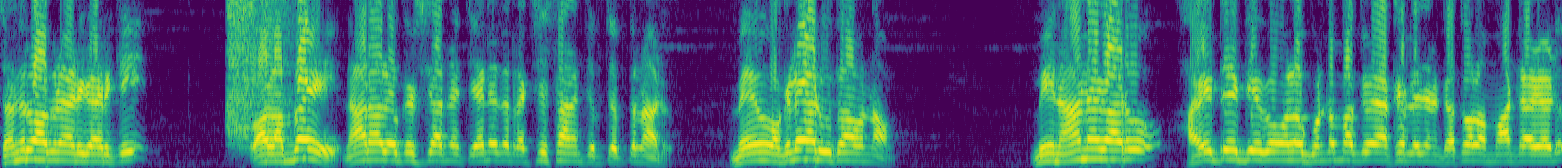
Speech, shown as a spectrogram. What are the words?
చంద్రబాబు నాయుడు గారికి వాళ్ళ అబ్బాయి నారా లోకేష్ గారిని చేనేతను రక్షిస్తానని చెప్పి చెప్తున్నాడు. మేము ఒకటే అడుగుతా ఉన్నాం. మీ నాన్నగారు హైటెక్ యుగంలో గుంటమగ్గమే అక్కర్లేదని గతంలో మాట్లాడాడు.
